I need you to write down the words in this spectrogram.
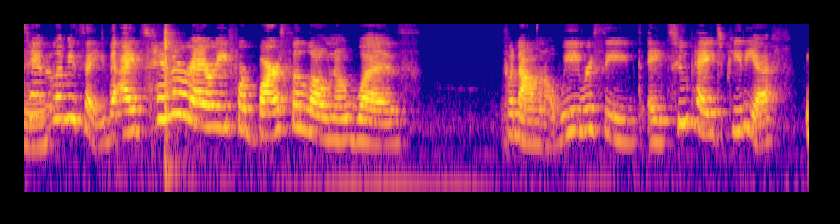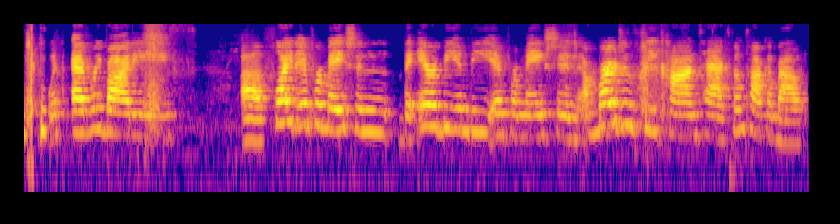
iten- let me tell you, the itinerary for Barcelona was phenomenal. We received a two-page PDF with everybody's uh, flight information, the Airbnb information, emergency contacts. I'm talking about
